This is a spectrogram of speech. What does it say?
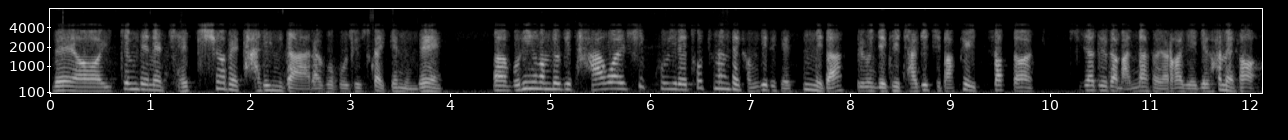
네, 어, 이쯤 되면 재취업의 달입니다라고 보실 수가 있겠는데, 어, 무리뉴 감독이 4월 19일에 토트넘에 경기를 됐습니다. 그리고 이제 그 자기 집 앞에 있었던 기자들과 만나서 여러 가지 얘기를 하면서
